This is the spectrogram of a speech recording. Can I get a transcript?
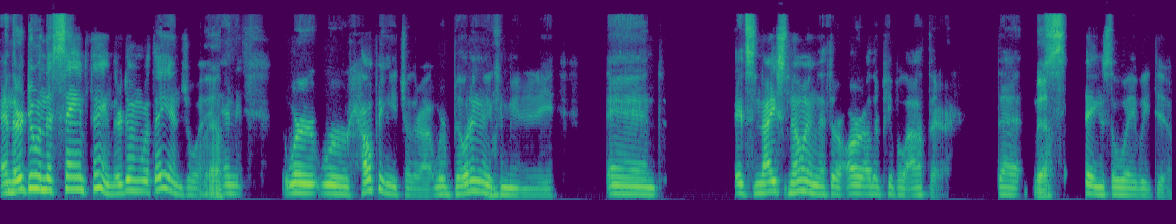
And they're doing the same thing. They're doing what they enjoy. Yeah. and we're we're helping each other out. We're building a mm-hmm. community and it's nice knowing that there are other people out there that yeah. see things the way we do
